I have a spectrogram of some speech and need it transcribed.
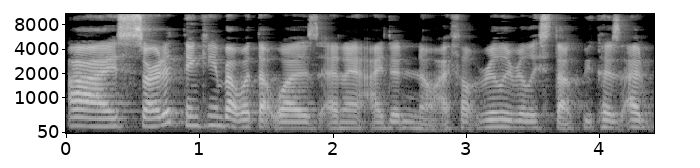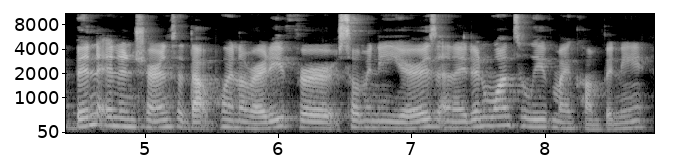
I started thinking about what that was and I, I didn't know. I felt really, really stuck because I'd been in insurance at that point already for so many years and I didn't want to leave my company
